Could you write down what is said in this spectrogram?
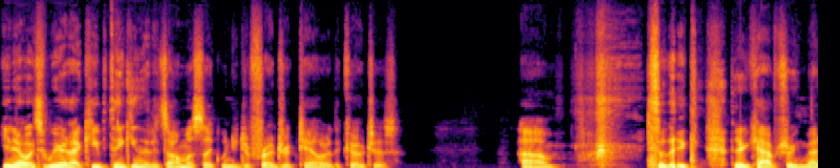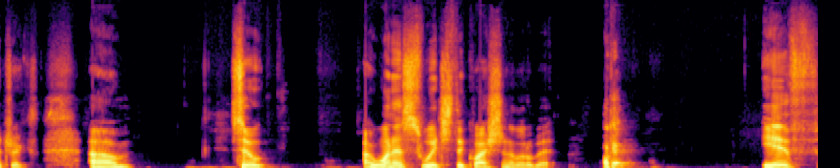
You know, it's weird. I keep thinking that it's almost like we need to Frederick Taylor the coaches. Um, so they they're capturing metrics. Um, so I want to switch the question a little bit. Okay. If,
